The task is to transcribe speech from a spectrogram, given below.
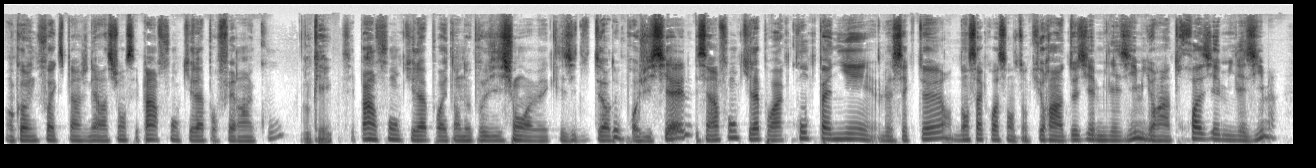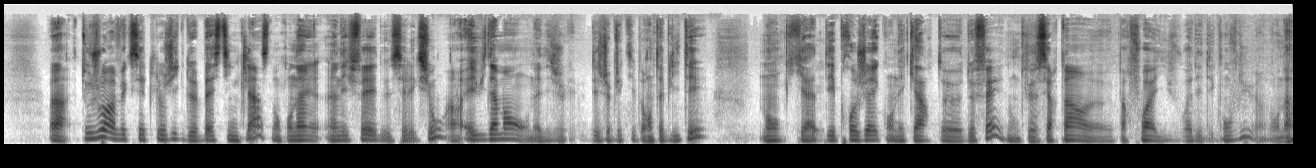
Encore une fois, Expert Génération, c'est pas un fonds qui est là pour faire un coup. Ok. C'est pas un fonds qui est là pour être en opposition avec les éditeurs de logiciels. C'est un fonds qui est là pour accompagner le secteur dans sa croissance. Donc, il y aura un deuxième millésime, il y aura un troisième millésime. Voilà, toujours avec cette logique de best in class. Donc, on a un effet de sélection. Alors, évidemment, on a des, des objectifs de rentabilité. Donc, il y a des projets qu'on écarte euh, de fait. Donc, euh, certains, euh, parfois, ils voient des déconvenus. hein. On a,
